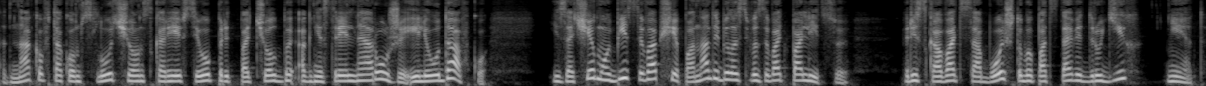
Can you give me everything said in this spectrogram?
Однако в таком случае он, скорее всего, предпочел бы огнестрельное оружие или удавку. И зачем убийце вообще понадобилось вызывать полицию? Рисковать собой, чтобы подставить других? Нет,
